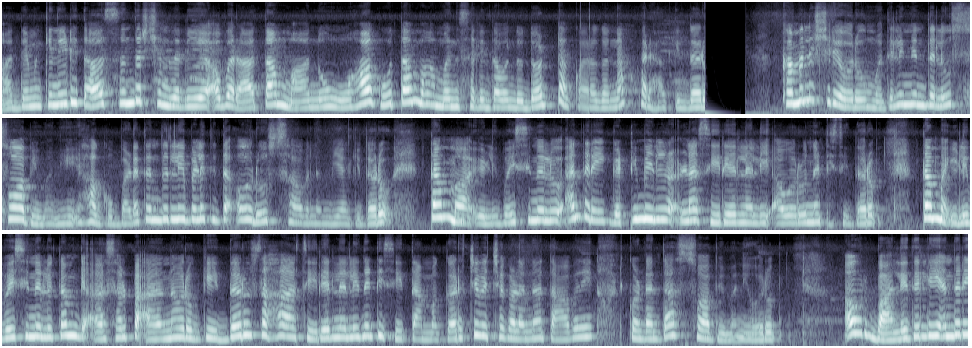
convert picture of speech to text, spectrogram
ಮಾಧ್ಯಮಕ್ಕೆ ನೀಡಿದ ಸಂದರ್ಶನದಲ್ಲಿಯೇ ಅವರ ತಮ್ಮ ನೋವು ಹಾಗೂ ತಮ್ಮ ಮನಸ್ಸಲ್ಲಿದ್ದ ಒಂದು ದೊಡ್ಡ ಕೊರಗನ್ನು ಹೊರಹಾಕಿದ್ದರು. ಕಮಲಶ್ರೀ ಅವರು ಮೊದಲಿನಿಂದಲೂ ಸ್ವಾಭಿಮಾನಿ ಹಾಗೂ ಬಡತನದಲ್ಲಿ ಬೆಳೆದಿದ್ದ ಅವರು ಸ್ವಾವಲಂಬಿಯಾಗಿದ್ದರು. ತಮ್ಮ ಇಳಿ ವಯಸ್ಸಿನಲ್ಲೂ ಅಂದರೆ ಗಟ್ಟಿಮೇಳ ಸೀರಿಯಲ್ನಲ್ಲಿ ಅವರು ನಟಿಸಿದ್ದರು. ತಮ್ಮ ಇಳಿ ವಯಸ್ಸಿನಲ್ಲೂ ತಮಗೆ ಸ್ವಲ್ಪ ಅನಾರೋಗ್ಯ ಇದ್ದರೂ ಸಹ ಆ ಸೀರಿಯಲ್ನಲ್ಲಿ ನಟಿಸಿ ತಮ್ಮ ಖರ್ಚು ವೆಚ್ಚಗಳನ್ನು ತಾವೇ ಇಟ್ಕೊಂಡಂಥ ಸ್ವಾಭಿಮಾನಿಯವರು. ಅವರು ಬಾಲ್ಯದಲ್ಲಿ ಅಂದರೆ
